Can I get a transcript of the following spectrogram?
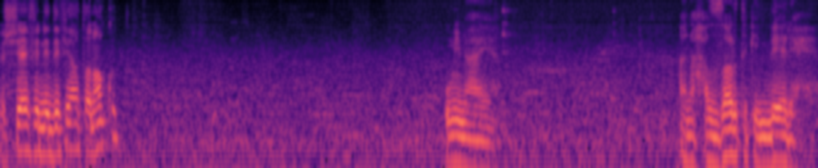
مش شايف إن دي فيها تناقض؟ قومي معايا. أنا حذرتك امبارح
